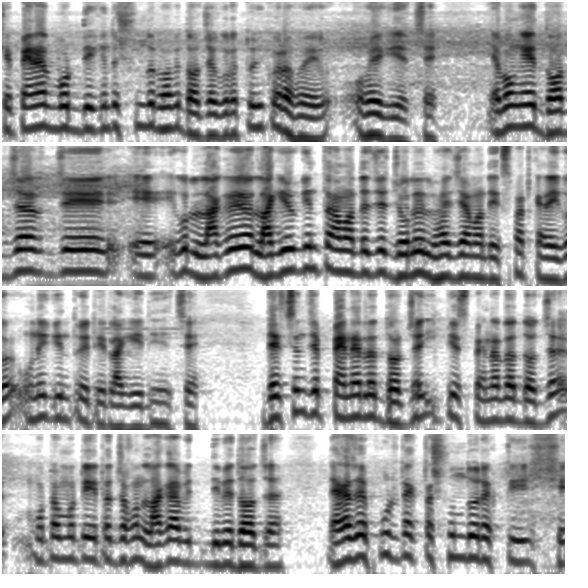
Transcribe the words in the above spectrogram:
সেই প্যানেল বোর্ড দিয়ে কিন্তু সুন্দরভাবে দরজাগুলো তৈরি করা হয়ে হয়ে গিয়েছে। এবং এই দরজার যে এগুলো লাগিয়ে, লাগিয়েও কিন্তু আমাদের যে জলিল ভাই, যে আমাদের এক্সপার্ট কারিগর, উনি কিন্তু এটি লাগিয়ে দিয়েছে। দেখছেন যে প্যানেলের দরজা, ইপিএস প্যানেলের দরজা, মোটামুটি এটা যখন লাগাবে, দিবে দরজা, দেখা যায় পুরোটা একটা সুন্দর একটি সে,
